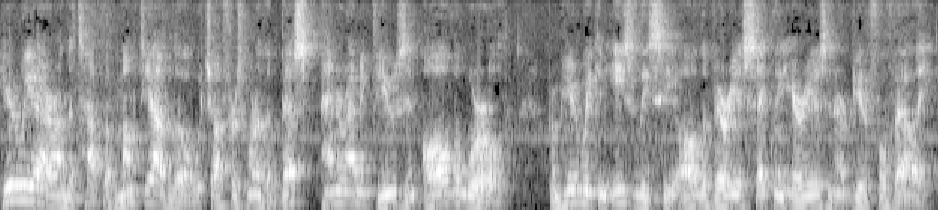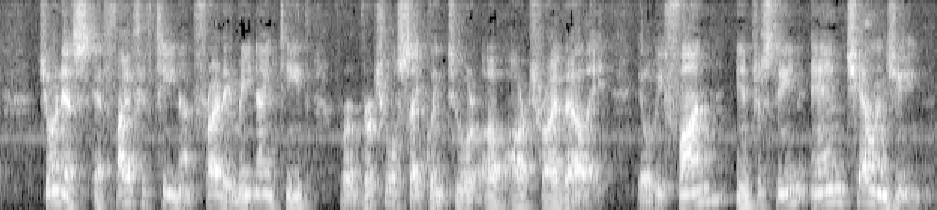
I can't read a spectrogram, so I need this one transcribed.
Here we are on the top of Mount Diablo, which offers one of the best panoramic views in all the world. From here we can easily see all the various cycling areas in our beautiful valley. Join us at 5:15 on Friday, May 19th for a virtual cycling tour of our Tri Valley. It'll be fun, interesting, and challenging.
